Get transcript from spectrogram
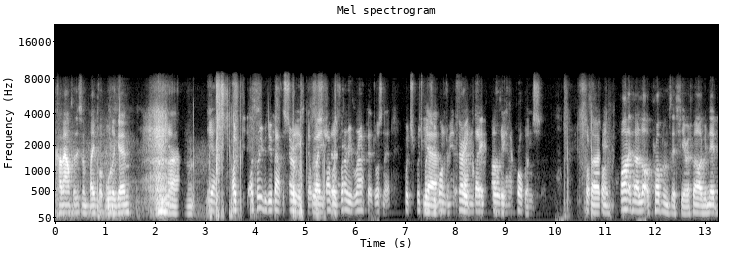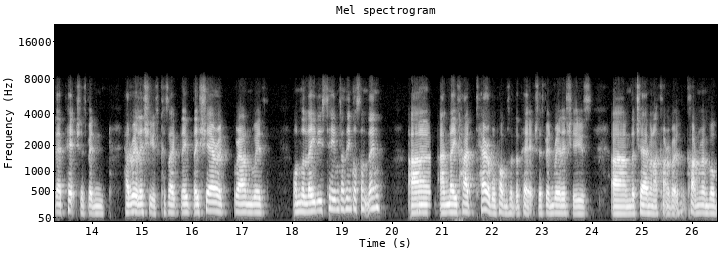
come out of this and play football again. Um, Yeah, I, I agree with you about the speed. That was, that was very rapid, wasn't it? Which which makes Yeah, me wonder if um, they already had problems. Sorry, So sorry. Barnet had a lot of problems this year as well. I mean, their, their pitch has been had real issues because they, they they share a ground with one of the ladies' teams, I think, or something, um, and they've had terrible problems with the pitch. There's been real issues. Um, the chairman, I can't remember, can't remember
